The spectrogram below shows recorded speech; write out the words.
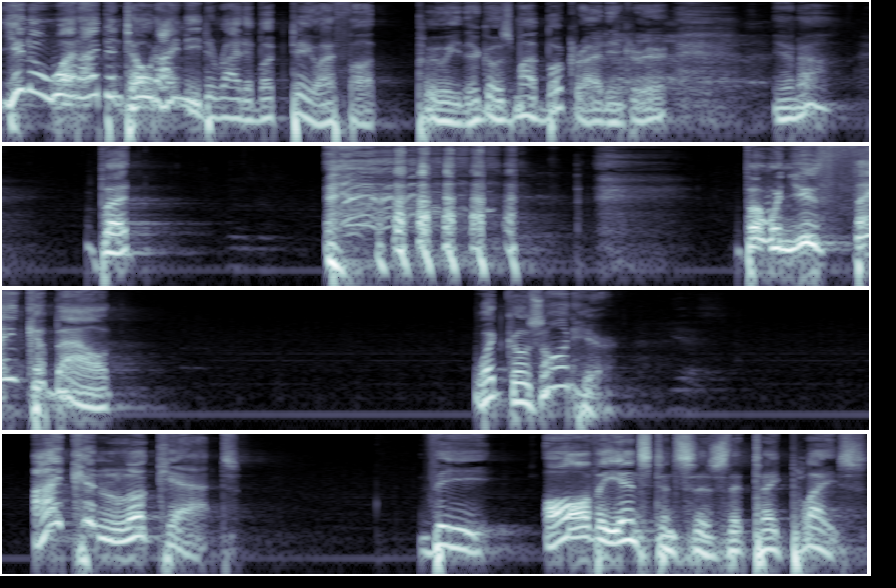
you know what? I've been told I need to write a book too. I thought, pooey, there goes my book writing career, you know? But, but when you think about what goes on here, I can look at the all the instances that take place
